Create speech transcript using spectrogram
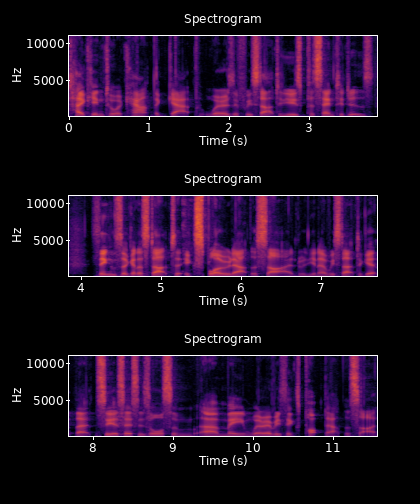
take into account the gap. Whereas if we start to use percentages, things are going to start to explode out the side. You know, we start to get that CSS is awesome uh, meme where everything's popped out the side.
